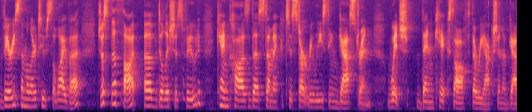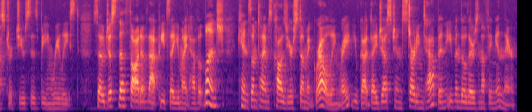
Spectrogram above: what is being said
very similar to saliva, just the thought of delicious food can cause the stomach to start releasing gastrin, which then kicks off the reaction of gastric juices being released. So, just the thought of that pizza you might have at lunch can sometimes cause your stomach growling, right? You've got digestion starting to happen even though there's nothing in there.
